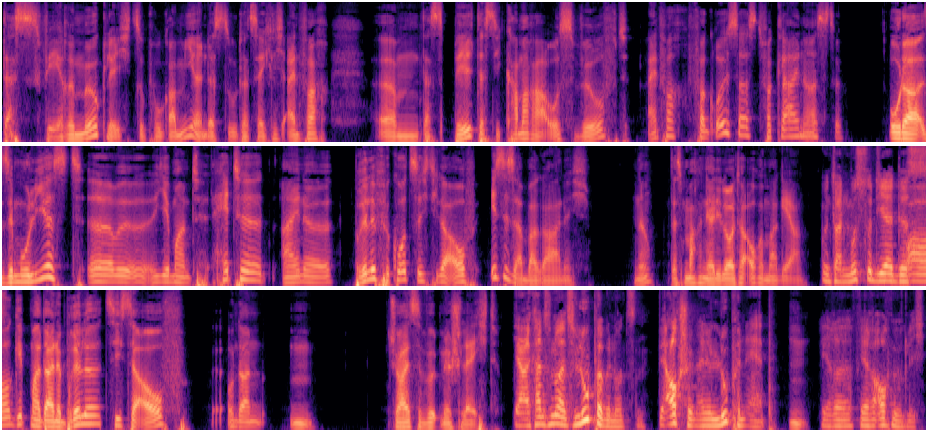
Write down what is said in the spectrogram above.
Das wäre möglich zu programmieren, dass du tatsächlich einfach ähm, das Bild, das die Kamera auswirft, einfach vergrößerst, verkleinerst. Oder simulierst, äh, jemand hätte eine Brille für Kurzsichtige auf, ist es aber gar nicht. Ne? Das machen ja die Leute auch immer gern. Und dann musst du dir das. Oh, gib mal deine Brille, ziehst du auf und dann, mh, scheiße, wird mir schlecht. Ja, kannst du nur als Lupe benutzen. Wäre auch schön. Eine Lupen-App. Hm. Wäre, wäre auch möglich.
